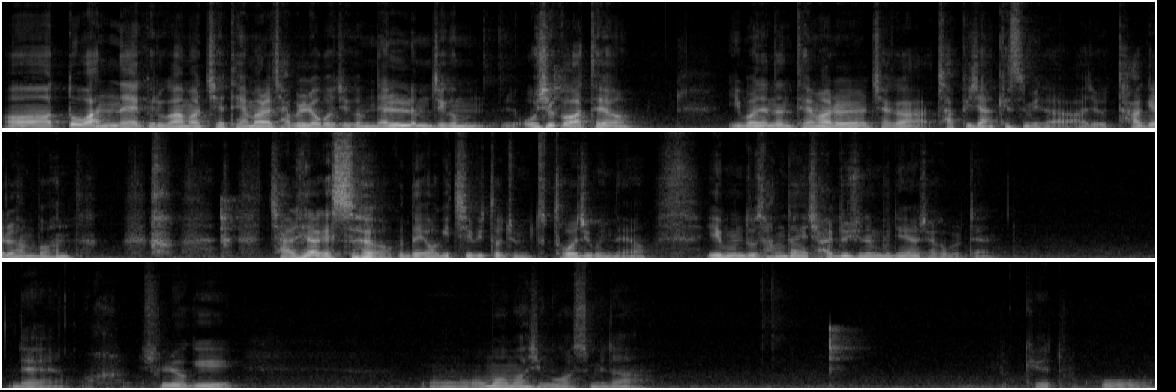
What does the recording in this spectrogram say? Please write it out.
어 또 왔네 그리고 아마 제 대마를 잡으려고 지금 낼름 지금 오실 것 같아요 이번에는 대마를 제가 잡히지 않겠습니다. 아주 타개를 한번 잘 해야겠어요. 근데 여기 집이 또 좀 두터워지고 있네요. 이분도 상당히 잘 두시는 분이에요 제가 볼 땐 네. 실력이 어, 어마어마하신 것 같습니다. 이렇게 두고.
